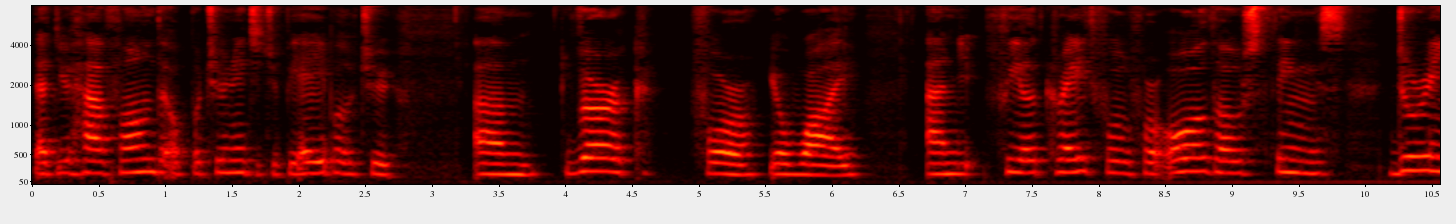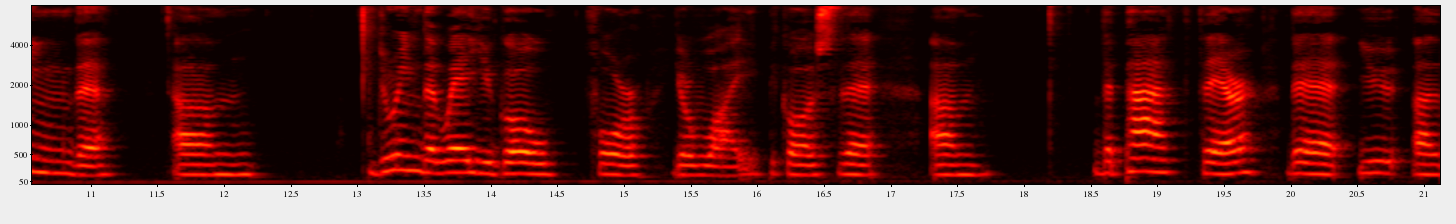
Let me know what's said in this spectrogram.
that you have found the opportunity to be able to um, work for your why and feel grateful for all those things during the um, during the way you go for your why because the um, the path there, the you uh,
